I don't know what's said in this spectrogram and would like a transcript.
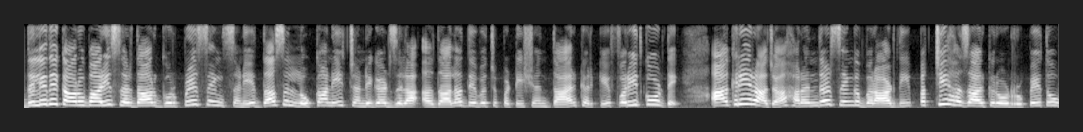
ਦਿੱਲੀ ਦੇ ਕਾਰੋਬਾਰੀ ਸਰਦਾਰ ਗੁਰਪ੍ਰੀਤ ਸਿੰਘ ਸਣੇ 10 ਲੋਕਾਂ ਨੇ ਚੰਡੀਗੜ੍ਹ ਜ਼ਿਲ੍ਹਾ ਅਦਾਲਤ ਦੇ ਵਿੱਚ ਪਟੀਸ਼ਨ ਦਾਇਰ ਕਰਕੇ ਫਰੀਦਕੋਟ ਦੇ ਆਖਰੀ ਰਾਜਾ ਹਰਿੰਦਰ ਸਿੰਘ ਬਰਾੜ ਦੀ 25000 ਕਰੋੜ ਰੁਪਏ ਤੋਂ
